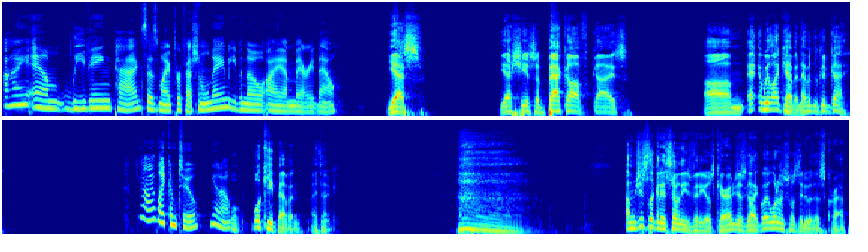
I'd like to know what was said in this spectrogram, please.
I am leaving Pags as my professional name, even though I am married now. Yes, yes, she is. A back off, guys. Um, and we like Evan. Evan's a good guy. Yeah, I like him too. You know, We'll, we'll keep Evan. I think. I'm just looking at some of these videos, Carrie. I'm just like, wait, what am I supposed to do with this crap?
